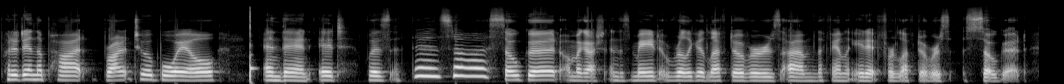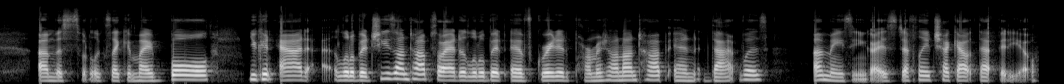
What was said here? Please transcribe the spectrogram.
put it in the pot, brought it to a boil, and then it was this uh, so good. Oh my gosh. And this made really good leftovers. Um, the family ate it for leftovers. So good. Um, this is what it looks like in my bowl. You can add a little bit of cheese on top. So I added a little bit of grated Parmesan on top and that was amazing, you guys. Definitely check out that video.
